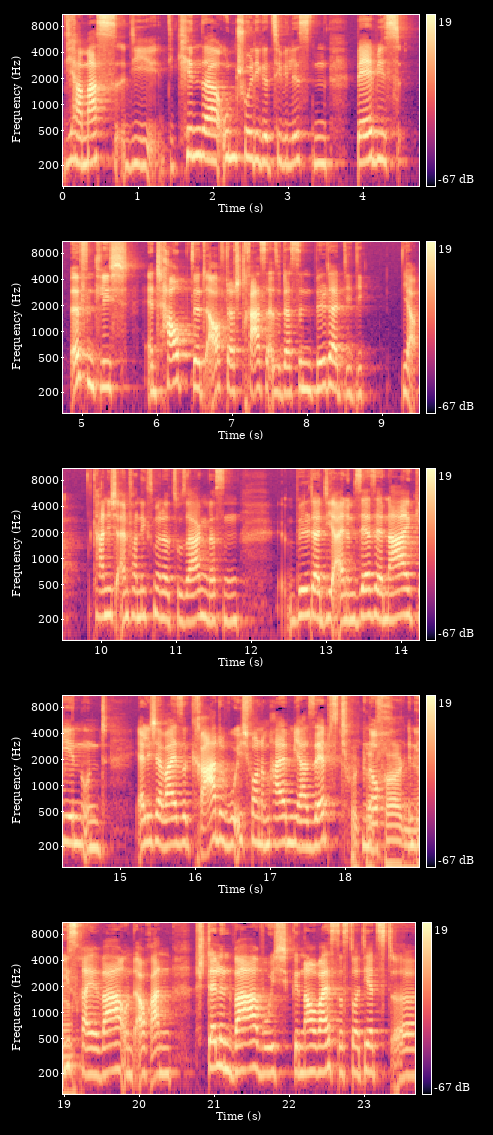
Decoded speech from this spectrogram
die Hamas, die, die Kinder, unschuldige Zivilisten, Babys öffentlich enthauptet auf der Straße. Also das sind Bilder, die, die, ja, kann ich einfach nichts mehr dazu sagen. Das sind Bilder, die einem sehr, sehr nahe gehen und ehrlicherweise gerade, wo ich vor einem halben Jahr selbst noch fragen, in ja. Israel war und auch an Stellen war, wo ich genau weiß, dass dort jetzt äh,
